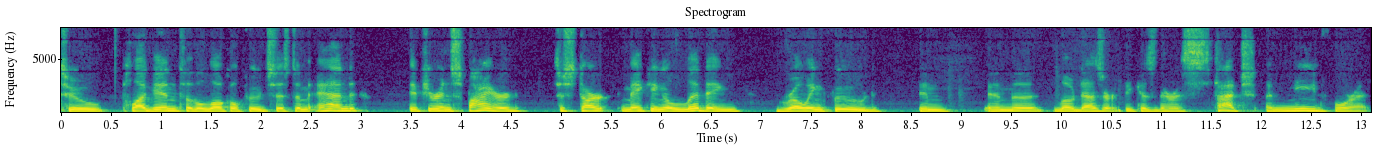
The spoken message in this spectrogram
to plug into the local food system and if you're inspired to start making a living growing food in in the low desert because there is such a need for it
